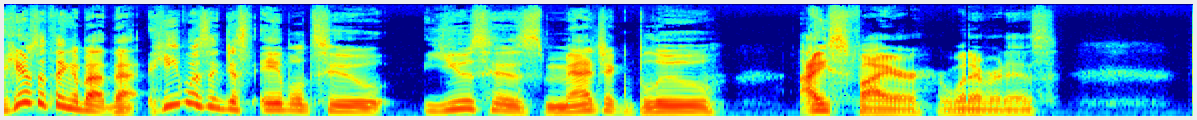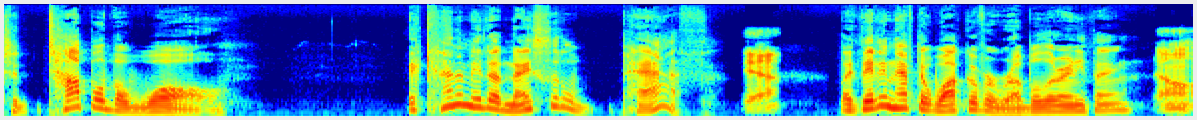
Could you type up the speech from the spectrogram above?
here's the thing about that. He wasn't just able to use his magic blue ice fire or whatever it is to topple the wall. It kind of made a nice little path. Yeah. Like they didn't have to walk over rubble or anything No.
